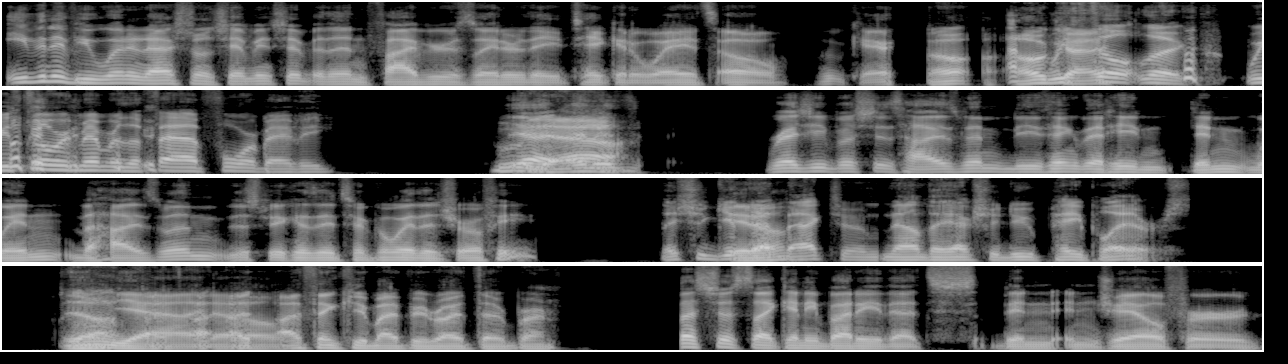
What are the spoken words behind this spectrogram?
even if you win a national championship and then five years later they take it away, it's oh, who cares? Oh, okay. We still look. We still remember the Fab Four, baby. Yeah, yeah. Reggie Bush's Heisman. Do you think that he didn't win the Heisman just because they took away the trophy? They should give you that know? back to him. Now they actually do pay players. Yeah, yeah, I, I, I, I think you might be right there, Burn. That's just like anybody that's been in jail for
